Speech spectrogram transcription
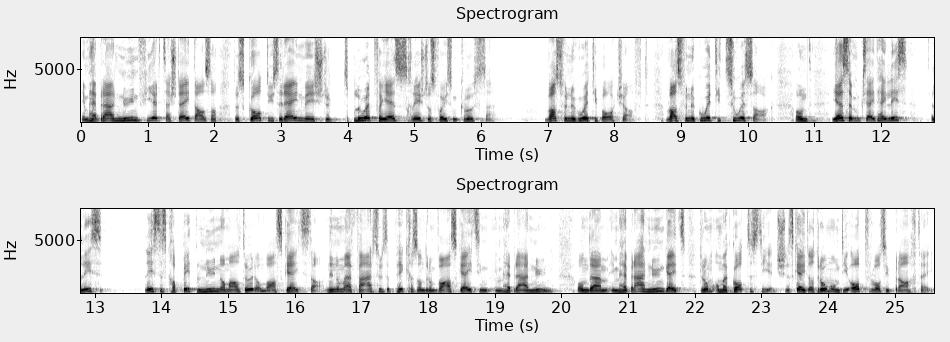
Im Hebräer 9,14 steht also, dass Gott uns reinwischt durch das Blut von Jesus Christus, von unserem Gewissen. Was für eine gute Botschaft. Was für eine gute Zusage. Und Jesus hat mir gesagt, hey, lies, lies, lies das Kapitel 9 nochmal durch. Um was geht es da? Nicht nur einen Vers rauspicken, sondern um was geht es im, im Hebräer 9. Und ähm, im Hebräer 9 geht es darum, um einen Gottesdienst. Es geht auch darum, um die Opfer, die sie gebracht haben.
